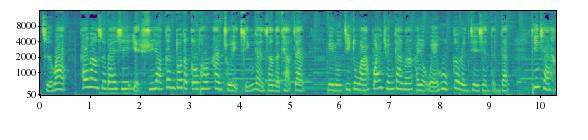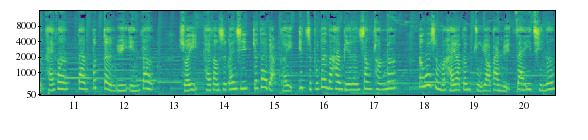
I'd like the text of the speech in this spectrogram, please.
此外，开放式关系也需要更多的沟通和处理情感上的挑战。例如嫉妒啊、不安全感啊，还有维护个人界限等等，听起来很开放，但不等于淫荡。所以，开放式关系就代表可以一直不断地和别人上床吗？那为什么还要跟主要伴侣在一起呢？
